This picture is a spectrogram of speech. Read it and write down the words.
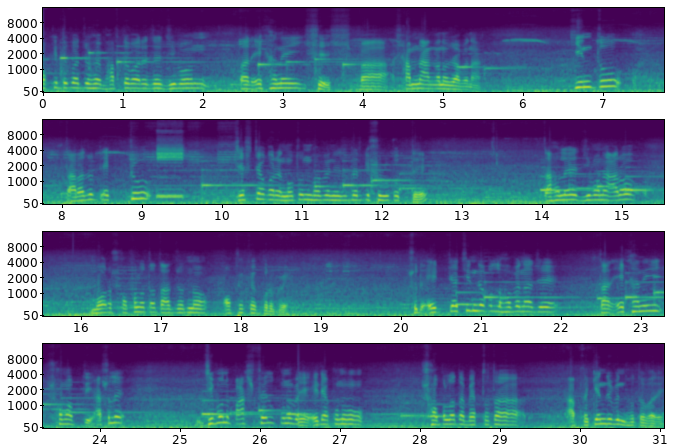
অকৃতকার্য হয়ে ভাবতে পারে যে জীবন তার এখানেই শেষ বা সামনে আগানো যাবে না। কিন্তু তারা যদি একটু চেষ্টা করে নতুনভাবে নিজেদেরকে শুরু করতে, তাহলে জীবনে আরও বড় সফলতা তার জন্য অপেক্ষা করবে। শুধু এইটা চিন্তা করলে হবে না যে তার এখানেই সমাপ্তি। আসলে জীবনে পাশ ফেল কোনো এটা কোনো সফলতা, ব্যর্থতা আপনার কেন্দ্রবিন্দু হতে পারে।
